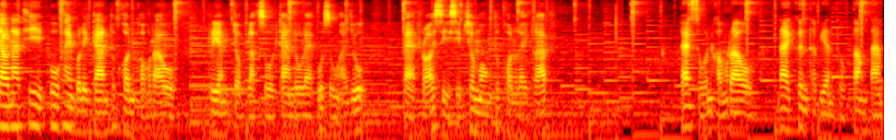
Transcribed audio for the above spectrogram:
เจ้าหน้าที่ผู้ให้บริการทุกคนของเรา เรียนจบหลักสูตรการดูแลผู้สูงอายุ 840 ชั่วโมงทุกคนเลยครับ และศูนย์ของเราได้ขึ้นทะเบียนถูกต้องตาม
